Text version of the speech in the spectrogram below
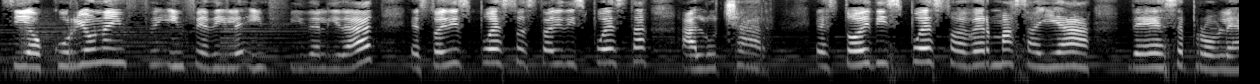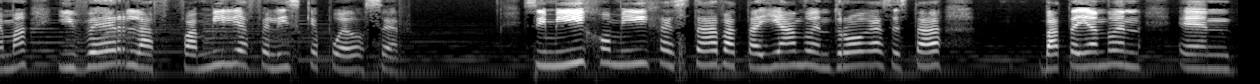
Si ocurrió una infidelidad, estoy dispuesto, estoy dispuesta a luchar. Estoy dispuesto a ver más allá de ese problema y ver la familia feliz que puedo ser. Si mi hijo, mi hija está batallando en drogas, está batallando en,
